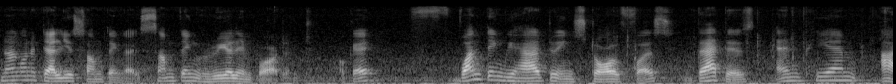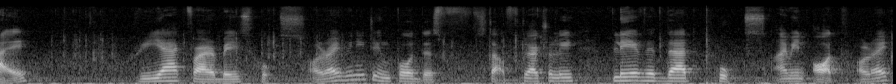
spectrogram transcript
now I'm going to tell you something guys something real important okay? One thing we have to install first that is npm i react firebase hooks all right? We need to import this stuff to actually play with that hooks i mean auth all right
